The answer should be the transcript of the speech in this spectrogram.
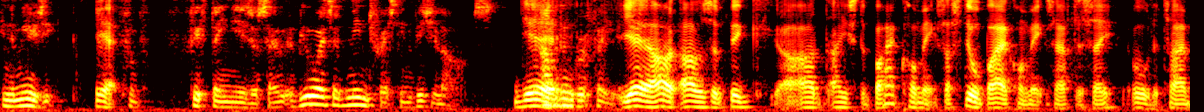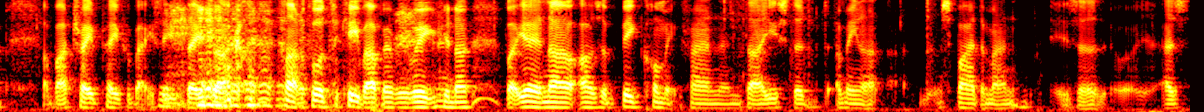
in the music Yeah. for fifteen years or so. Have you always had an interest in visual arts? Yeah. Other than graffiti. Yeah, I, I was a big. I, I used to buy comics. I still buy comics. I have to say all the time. I buy trade paperbacks these days. so I can't, can't afford to keep up every week, you know. But yeah, no, I was a big comic fan, and I used to. I mean, Spider Man is a as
